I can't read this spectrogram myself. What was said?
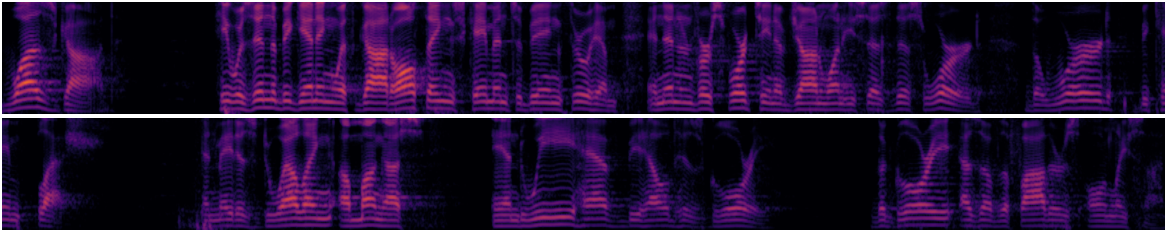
was God. He was in the beginning with God. All things came into being through him. And then in verse 14 of John 1, he says, This Word, the Word became flesh and made his dwelling among us, and we have beheld his glory, the glory as of the Father's only Son.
